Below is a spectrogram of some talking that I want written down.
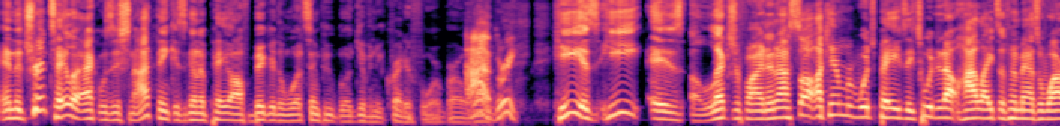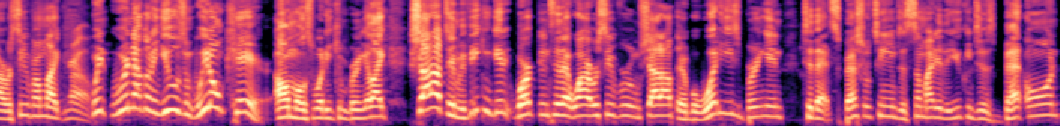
And the Trent Taylor acquisition, I think, is gonna pay off bigger than what some people are giving you credit for, bro. I agree. he is he is electrifying. And I saw I can't remember which page they tweeted out highlights of him as a wide receiver. I'm like, Bro. we, we're not going to use him. We don't care almost what he can bring. Like, shout out to him if he can get worked into that wide receiver room. Shout out there. But what he's bringing to that special teams is somebody that you can just bet on.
